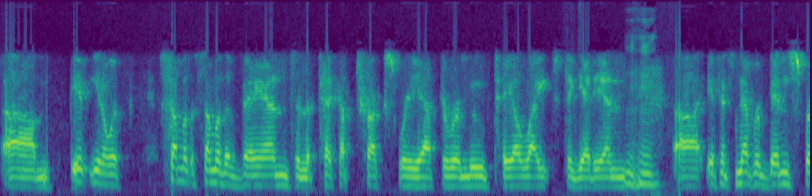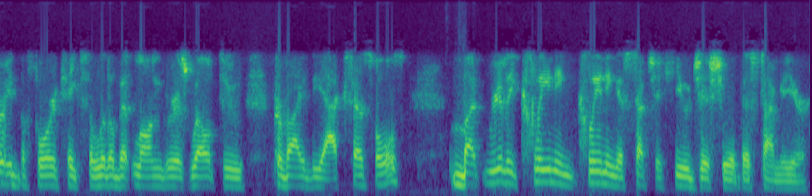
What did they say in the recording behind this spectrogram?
Um, if, you know, if some of the some of the vans and the pickup trucks where you have to remove tail lights to get in, uh, if it's never been sprayed before, it takes a little bit longer as well to provide the access holes. But really, cleaning cleaning is such a huge issue at this time of year.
